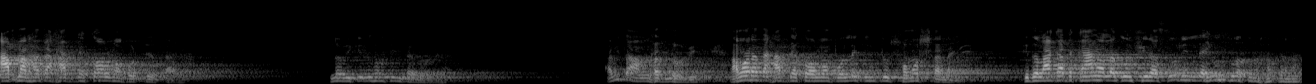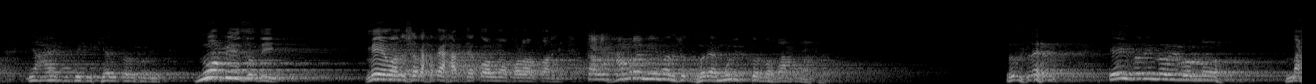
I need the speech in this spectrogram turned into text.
আপনার হাতে হাত দিয়ে কলমা পড়তে চায়। নবী কিছুক্ষণ চিন্তা করবে? আমি তো আল্লাহর নবী। আমার হাতে হাত দিয়ে কলমা পড়লে কিন্তু সমস্যা নাই। কিন্তু লাগাতে কান আলাকুম ফিরাসুলিল্লাহ উসওয়াতুন হাসানা আয়াত দেখে খেয়াল করে করি নবী যদি মেয়ে মানুষের হাতে হাত দিয়ে কলমা পড়ার পারে, তাহলে আমরা মেয়ে মানুষের ধরে মুরিদ করব, পারব না বুঝলেন? এই যদি নবী বলল, না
